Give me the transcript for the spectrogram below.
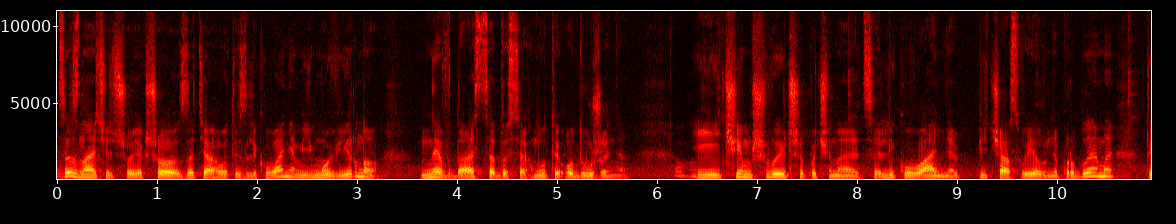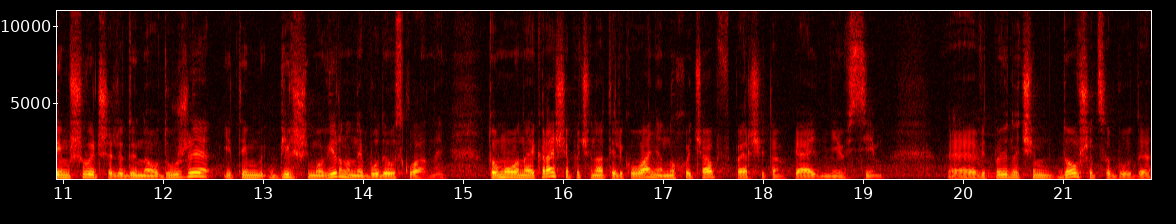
Це значить, що якщо затягувати з лікуванням, ймовірно, не вдасться досягнути одужання. І чим швидше починається лікування під час виявлення проблеми, тим швидше людина одужує і тим більш ймовірно не буде ускладнень. Тому найкраще починати лікування ну, хоча б в перші там, 5 днів 7. Е, відповідно, чим довше це буде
